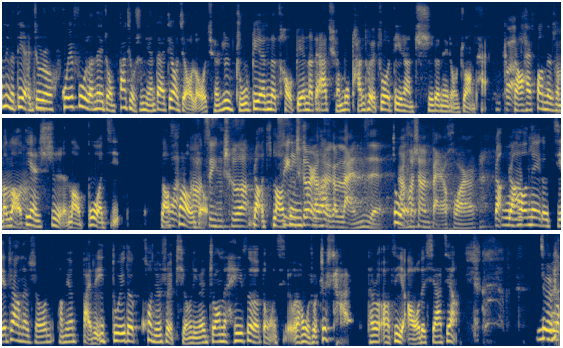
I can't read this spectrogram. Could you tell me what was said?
他那个店就是恢复了那种八九十年代吊脚楼，全是竹编的、草编的，大家全部盘腿坐地上吃的那种状态。然后还放的什么老电视、老簸箕、老扫帚、自行车、老老自行车，然后有个篮子，然后上面摆着花儿。然然后那个结账的时候，旁边摆着一堆的矿泉水瓶，里面装的黑色的东西。然后我说这啥？他说哦，自己熬的虾酱。就是。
